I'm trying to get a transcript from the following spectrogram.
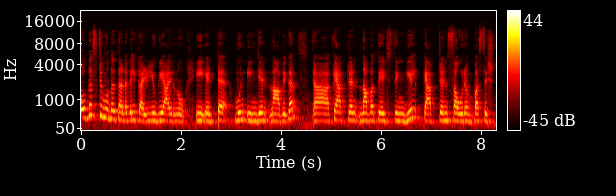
ഓഗസ്റ്റ് മുതൽ തടവിൽ കഴിയുകയായിരുന്നു ഈ എട്ട് മുൻ ഇന്ത്യൻ നാവികർ. Captain Navtej Singh Gill captain Saurabh Vasisht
